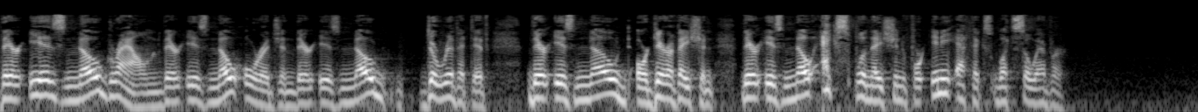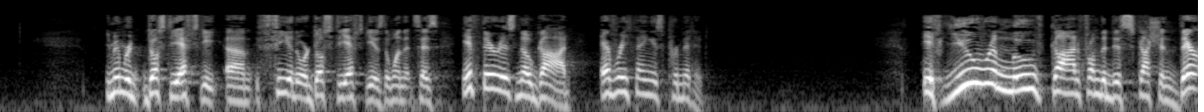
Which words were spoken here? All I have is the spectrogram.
there is no ground, there is no origin, there is no derivative, there is no, or derivation, there is no explanation for any ethics whatsoever. You remember Dostoevsky, um, Fyodor Dostoevsky is the one that says, if there is no God, everything is permitted. If you remove God from the discussion, there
